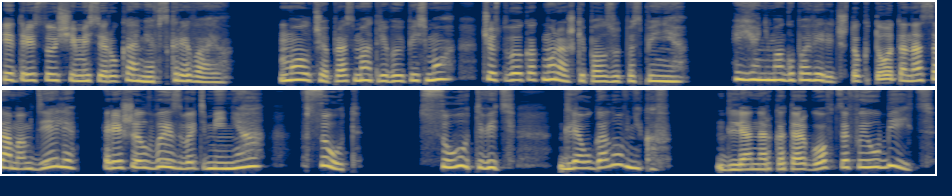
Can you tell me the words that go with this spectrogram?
и трясущимися руками вскрываю. Молча просматриваю письмо, чувствую, как мурашки ползут по спине. Я не могу поверить, что кто-то на самом деле решил вызвать меня в суд. Суд ведь для уголовников, для наркоторговцев и убийц.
